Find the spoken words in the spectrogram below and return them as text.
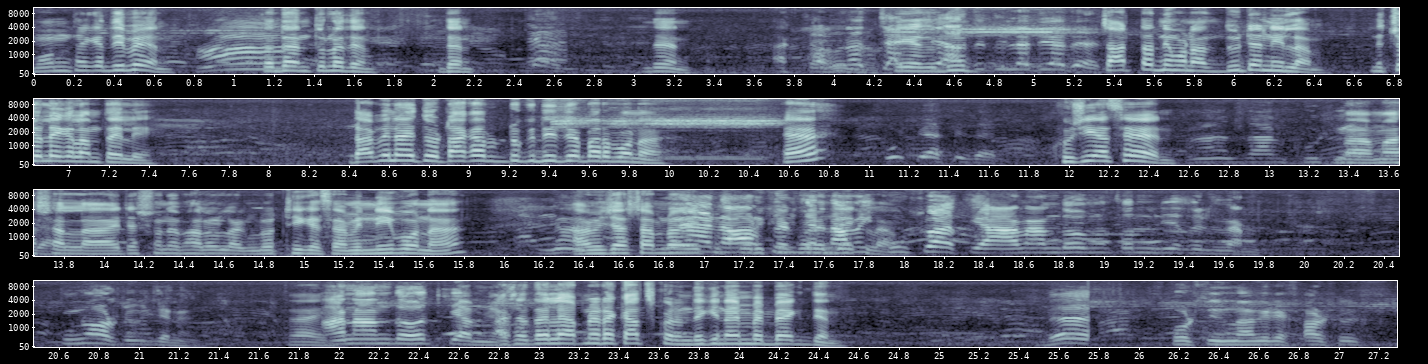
মন থেকে দিবেন? তো দেন তুলে দেন দেন দেন। ঠিক আছে চারটা নেব না দুইটা নিলাম। চলে গেলাম তাইলে। দাবি নাই তো টাকা টুকু দিতে পারব না। হ্যাঁ? খুশি আছেন? না মাশাল্লাহ এটা শুনে ভালো লাগল। ঠিক আছে আমি নিব না। আমি জাস্ট আপনার না, পরীক্ষা করে দেখলাম। খুশি আছি আনন্দ মতন দিয়ে চলে যান কোনো অসুবিধা নেই। তাই। আনন্দ হচ্ছে আচ্ছা তাহলে আপনি একটা কাজ করেন দেখি না আমি ব্যাগ দেন। পশ্চিম বাংলার খাসি খাসি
